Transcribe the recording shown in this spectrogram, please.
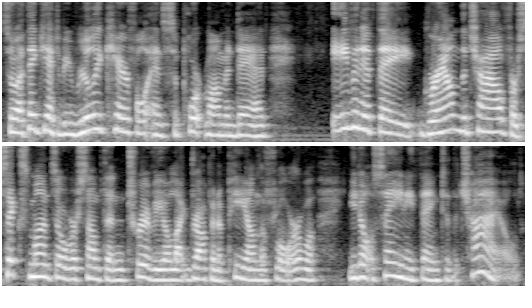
So I think you have to be really careful and support mom and dad. Even if they ground the child for six months over something trivial like dropping a pea on the floor, well, you don't say anything to the child.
